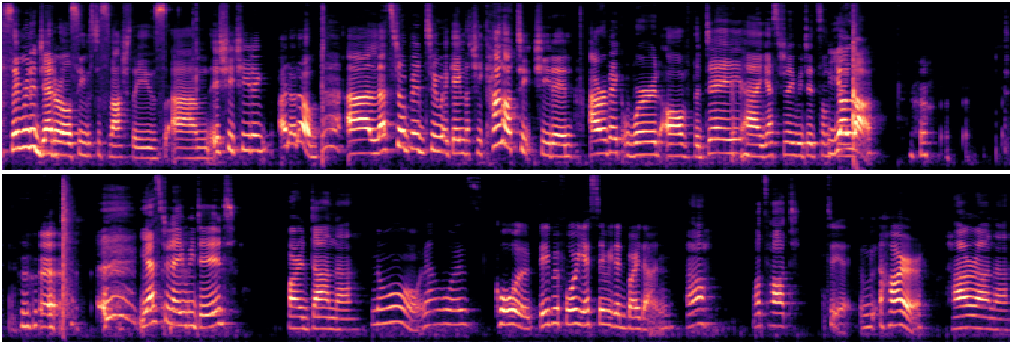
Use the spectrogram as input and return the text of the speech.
Simran in general seems to smash these. Um, is she cheating? I don't know. Uh, let's jump into a game that she cannot cheat in. Arabic word of the day. Uh, yesterday we did something. Yalla. yesterday we did Bardana. no, that was cold. Day before yesterday we did Bardan. Oh, what's hot? T- Har. Harana.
